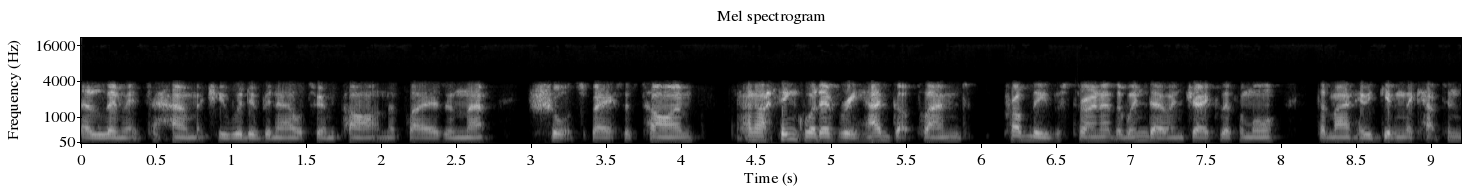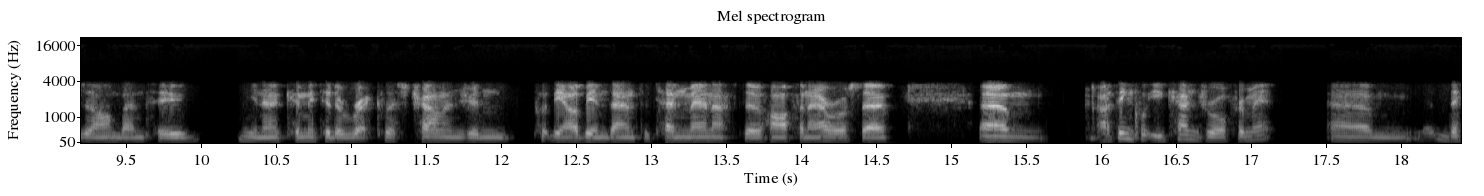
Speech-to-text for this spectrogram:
a limit to how much he would have been able to impart on the players in that short space of time. And I think whatever he had got planned probably was thrown out the window. And Jake Livermore, the man who had given the captain's armband to, you know, committed a reckless challenge and put the Albion down to 10 men after half an hour or so. Um, I think what you can draw from it, um, the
